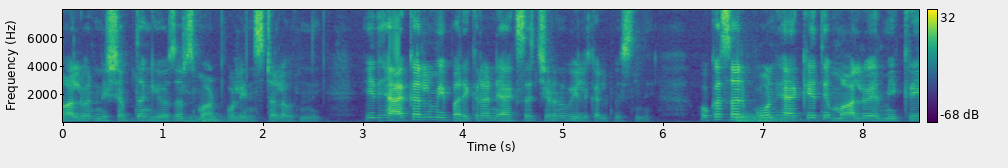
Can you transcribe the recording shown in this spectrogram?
మాల్వేర్ నిశ్శబ్దంగా యూజర్ స్మార్ట్ ఫోన్ ఇన్స్టాల్ అవుతుంది. ఇది హ్యాకర్లు మీ పరికరాన్ని యాక్సెస్ చేయడానికి వీలు కల్పిస్తుంది. ఒకసారి ఫోన్ హ్యాక్ అయితే మాల్వేర్ మీ క్రీ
